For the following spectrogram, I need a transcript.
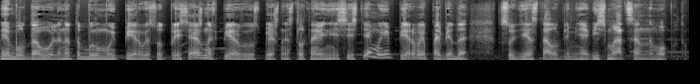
Я был доволен. Это был мой первый суд присяжных, первое успешное столкновение с системой и первая победа в суде стала для меня весьма ценным опытом.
